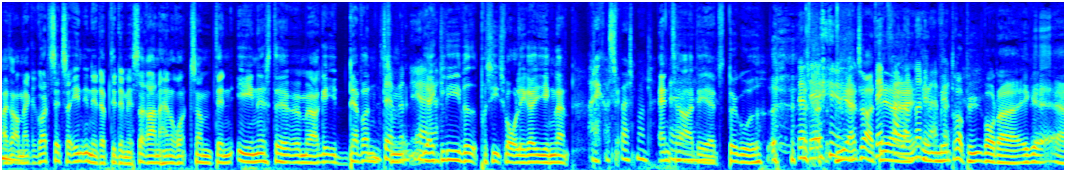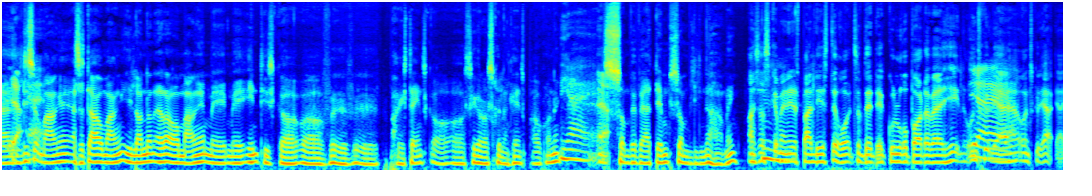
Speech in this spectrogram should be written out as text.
Mm. Altså, og man kan godt sætte sig ind i netop det der med, så render han rundt som den eneste øh, mørke i Devon, som Devon, ja. jeg ikke lige ved præcis, hvor ligger i England. Og det er godt spørgsmål. Antager, at Øh, det er et stykke ude. ja, det, Vi antager, at det er London en mindre by, hvor der ikke er Ja. lige så Ja. mange. Altså, der er jo mange, i London er der jo mange med, med indisk og, og øh, øh, pakistansk og, og sikkert også sri lankansk baggrund, ikke? Ja, ja. Ja. som vil være dem, som ligner ham. Ikke? Og så skal Mm. man ellers bare liste rundt som den der guldrobot og være helt, undskyld, Ja, ja, ja, undskyld, ja, ja.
